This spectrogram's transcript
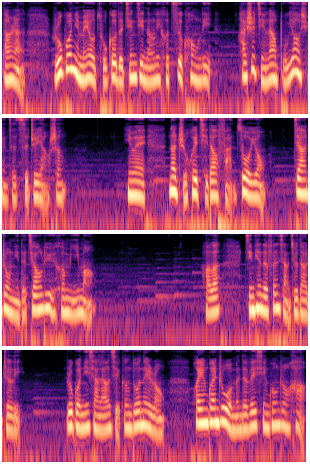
当然，如果你没有足够的经济能力和自控力，还是尽量不要选择辞职养生，因为那只会起到反作用，加重你的焦虑和迷茫。好了，今天的分享就到这里。如果你想了解更多内容，欢迎关注我们的微信公众号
